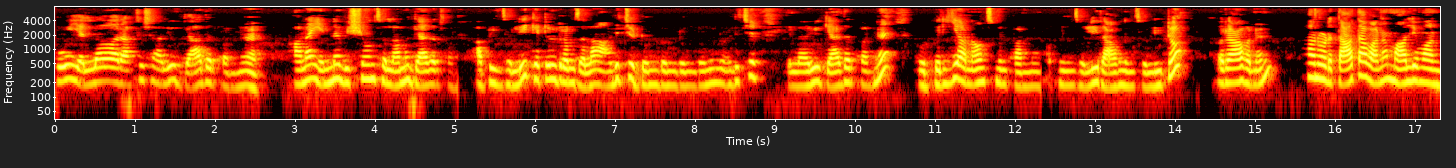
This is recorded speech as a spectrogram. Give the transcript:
போய் எல்லா ராட்சசாலையும் கேதர் பண்ணு. ஆனா என்ன விஷயம்னு சொல்லாம கேதர் பண்ணு. அப்படின்னு சொல்லி கெட்டில் ட்ரம்ஸ் எல்லாம் அடிச்சு டும் டும் டும் டும்னு அடிச்சு எல்லாரையும் கேதர் பண்ணு. ஒரு பெரிய அனௌன்ஸ்மெண்ட் பண்ணு அப்படின்னு சொல்லி ராவணன் சொல்லிட்டு ராவணன் அவனோட தாத்தாவான மால்யவான்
